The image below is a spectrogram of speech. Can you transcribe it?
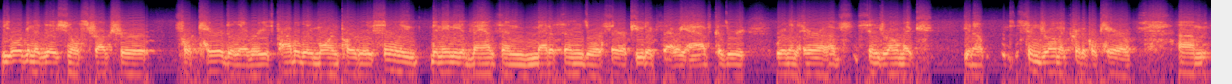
the organizational structure for care delivery is probably more importantly, certainly than any advance in medicines or therapeutics that we have because we're, we're in an era of syndromic you know, syndromic critical care. Um,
